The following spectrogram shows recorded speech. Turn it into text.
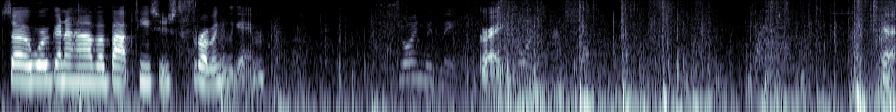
so we're gonna have a Baptiste who's throwing the game. Join with me. Great. Okay.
